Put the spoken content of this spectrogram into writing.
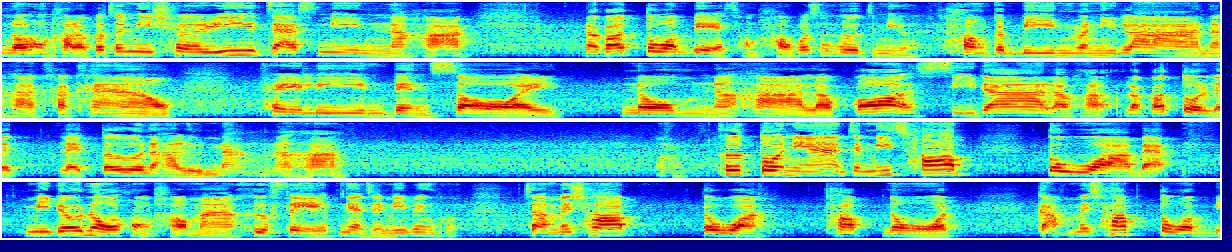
โน้ตของเขาแล้วก็จะมีเชอร์รี่แจสมินนะคะ แล้วก็ตัวเบสของเขาก็จะคือจะมีทองกระบีนวานิลานะคะคาคาวเพรลีนเบนซอยนมนะคะ แล้วก็ซีดาแล้วค่ะแล้วก็ตัวเลเตอร์นะคะ หรือหนังนะคะ คือตัวเนี้ยจะไม่ชอบตัวแบบ middle note ของเขามาคือเฟฟเนี่ยจะไม่เป็นจะไม่ชอบตัว top note กับไม่ชอบตัวเบ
